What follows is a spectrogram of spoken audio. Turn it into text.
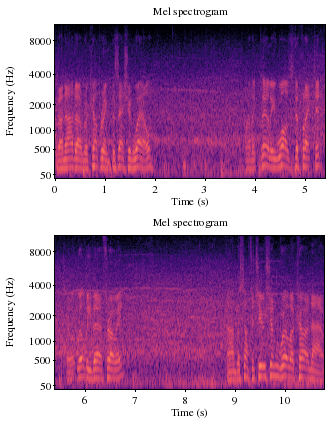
Granada recovering possession well. Well, it clearly was deflected, so it will be their throw-in. And the substitution will occur now.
